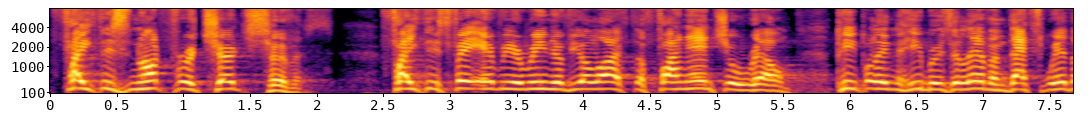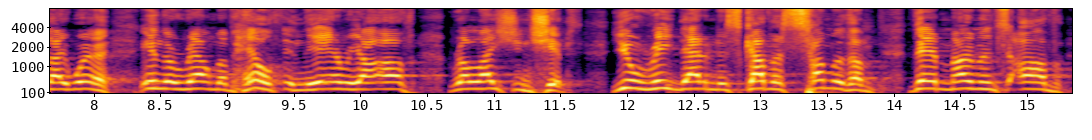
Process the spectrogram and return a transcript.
Faith is not for a church service. Faith is for every arena of your life, the financial realm. People in Hebrews 11, that's where they were, in the realm of health, in the area of relationships. You'll read that and discover some of them, their moments of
